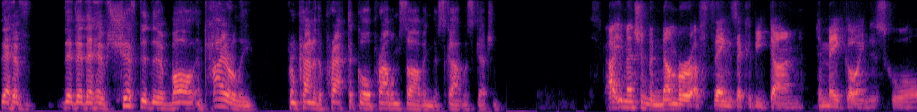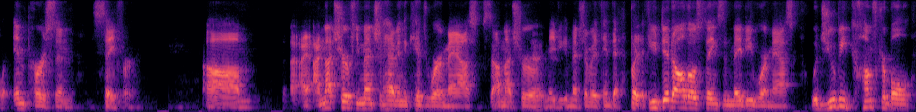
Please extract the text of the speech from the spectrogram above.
that have that, that, that have shifted the ball entirely from kind of the practical problem solving that Scott was sketching. Scott, you mentioned a number of things that could be done to make going to school in person safer. Um, I, am not sure if you mentioned having the kids wear masks. I'm not sure. Maybe you can mention everything that. But if you did all those things and maybe wear masks, would you be comfortable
